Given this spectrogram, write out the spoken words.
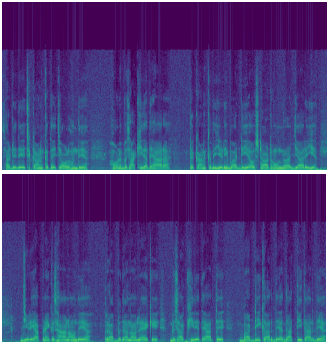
ਸਾਡੇ ਦੇਸ਼ 'ਚ ਕਣਕ ਤੇ ਚੌਲ ਹੁੰਦੇ ਆ। ਹੁਣ ਵਿਸਾਖੀ ਦਾ ਤਿਉਹਾਰ ਆ ਤੇ ਕਣਕ ਦੀ ਜਿਹੜੀ ਵਾਢੀ ਆ ਉਹ ਸਟਾਰਟ ਹੋਣ ਜਾ ਰਹੀ ਆ। ਜਿਹੜੇ ਆਪਣੇ ਕਿਸਾਨ ਆਉਂਦੇ ਆ ਰੱਬ ਦਾ ਨਾਮ ਲੈ ਕੇ ਵਿਸਾਖੀ ਦੇ ਤਿਉਹਾਰ ਤੇ ਵਾਢੀ ਕਰਦੇ ਆ ਦਾਤੀ ਧਰਦੇ ਆ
